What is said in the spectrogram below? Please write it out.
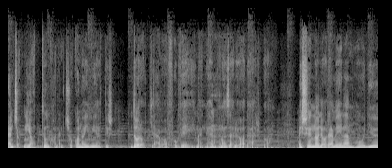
nem csak miattunk, hanem Csokonai miatt is, Dorottyával fog végigmenni ebben az előadásban. És én nagyon remélem, hogy,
